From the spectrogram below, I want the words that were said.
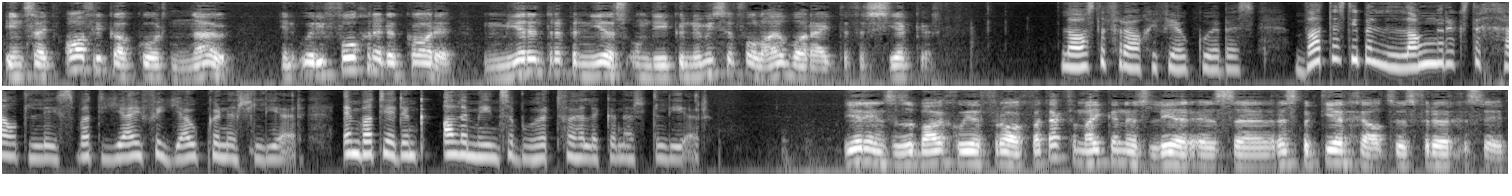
En Suid-Afrika kort nou en oor die volgende dekade meer entrepreneurs om die ekonomiese volhoubaarheid te verseker. Laaste vraagie vir jou Kobus, wat is die belangrikste geldles wat jy vir jou kinders leer en wat jy dink alle mense behoort vir hulle kinders te leer? Weereens is 'n baie goeie vraag. Wat ek vir my kinders leer is uh respekteer geld soos vroeër gesê het.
